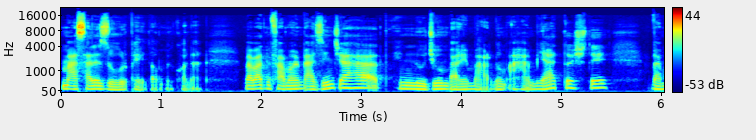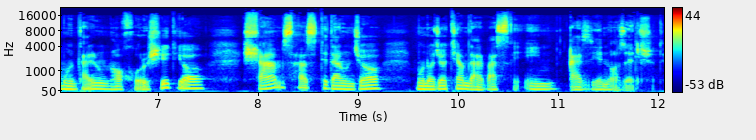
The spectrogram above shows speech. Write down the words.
مسئله ظهور پیدا می‌کنن و بعد میفرمایند از این جهت این نجوم برای مردم اهمیت داشته و مهمترین اونها خورشید یا شمس هست که در اونجا مناجاتی هم در وصف این قضیه نازل شده.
